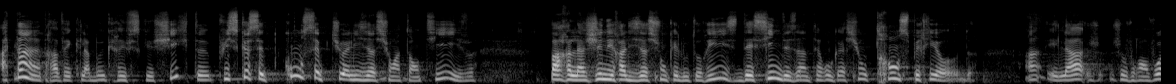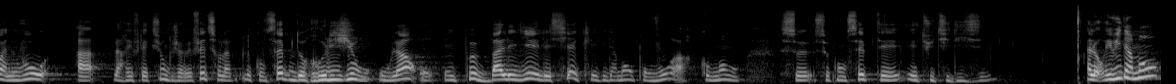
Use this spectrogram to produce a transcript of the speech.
atteindre avec la Begriffsgeschichte, puisque cette conceptualisation attentive, par la généralisation qu'elle autorise, dessine des interrogations transpériodes. Hein, et là, je vous renvoie à nouveau à la réflexion que j'avais faite sur le concept de religion, où là, on, peut balayer les siècles, évidemment, pour voir comment ce, concept est, utilisé. Alors, évidemment,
